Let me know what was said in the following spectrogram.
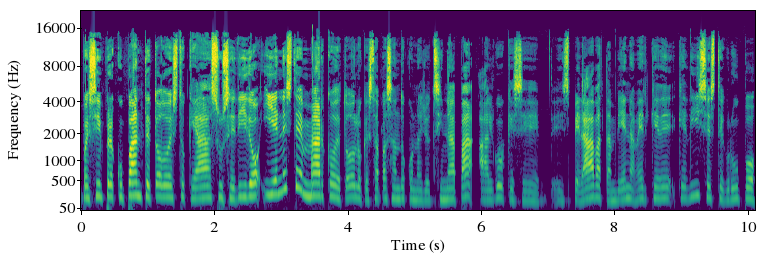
Pues sí, preocupante todo esto que ha sucedido. Y en este marco de todo lo que está pasando con Ayotzinapa, algo que se esperaba también, a ver qué, qué dice este grupo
